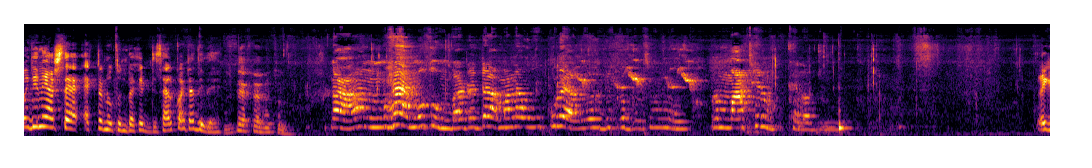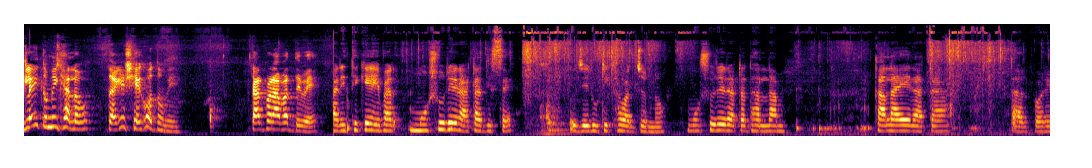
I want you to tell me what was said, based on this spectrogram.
ওই দিনে আসছে একটা নতুন প্যাকেট দিছে। আর কয়টা দিবে? একটা নতুন। না হ্যাঁ নতুন বাট এটা মানে উপরে আমি ওইদিকে বলছিলাম না, ওই মাঠের খেলার জন্য। এগুলাই তুমি খেলো, তাকে শেখো তুমি। তারপর আবার দেবে। বাড়ি থেকে এবার মসুরের আটা দিছে, ওই যে রুটি খাওয়ার জন্য। মসুরের আটা ঢাললাম, কালাইয়ের আটা, তারপরে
